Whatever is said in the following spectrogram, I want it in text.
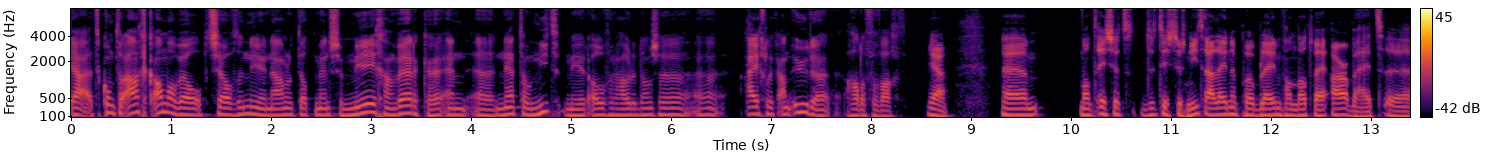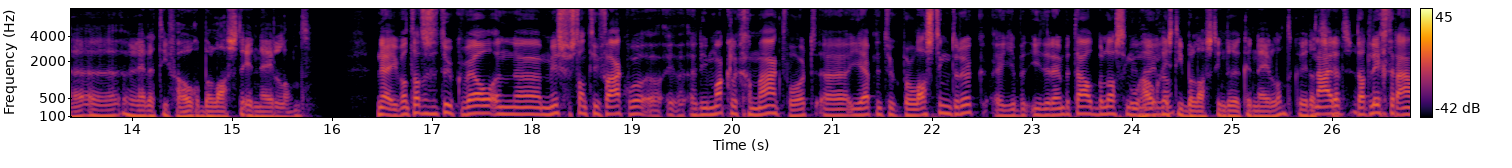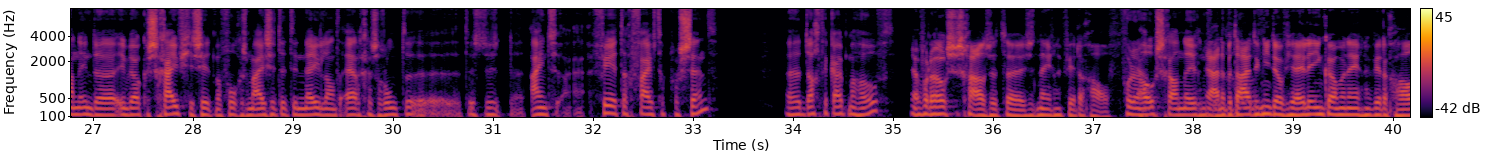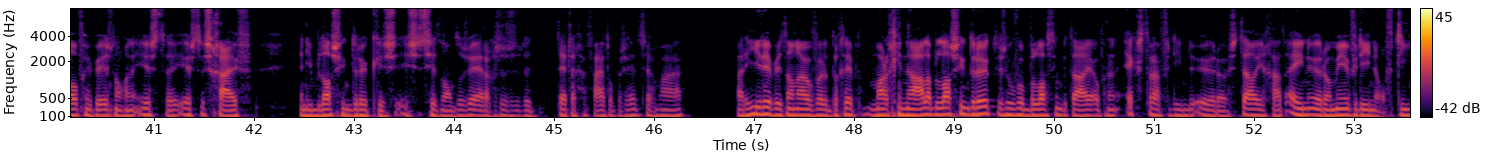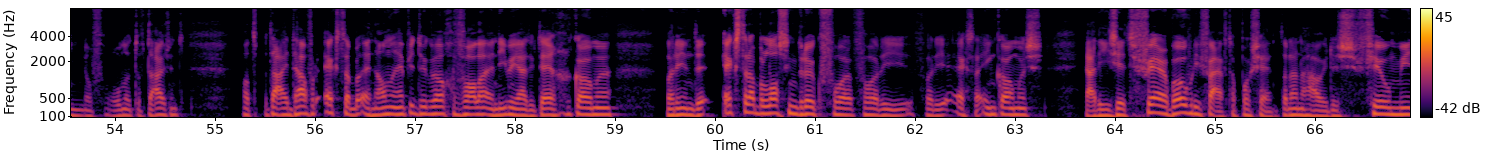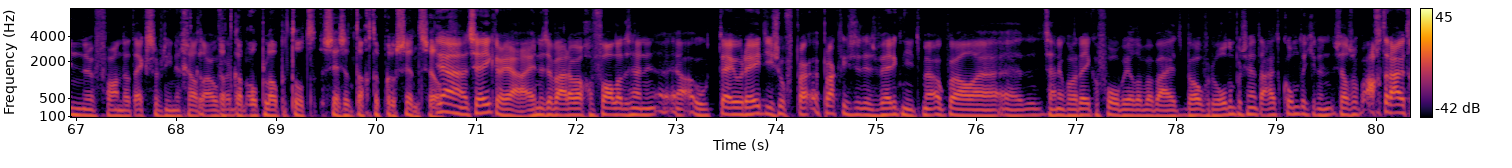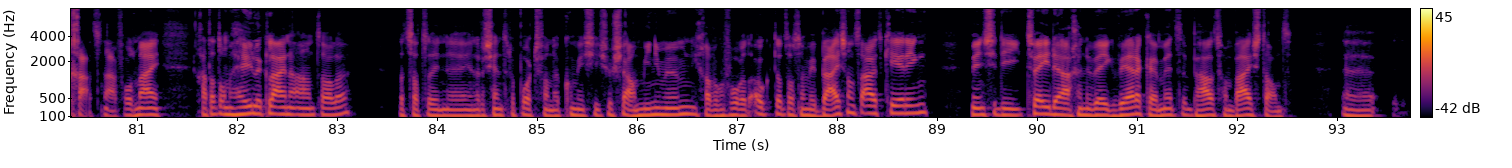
ja, het komt er eigenlijk allemaal wel op hetzelfde neer. Namelijk dat mensen meer gaan werken en uh, netto niet meer overhouden dan ze uh, eigenlijk aan uren hadden verwacht. Ja, um, want is het, het is dus niet alleen een probleem van dat wij arbeid uh, relatief hoog belasten in Nederland. Nee, want dat is natuurlijk wel een uh, misverstand die vaak uh, die makkelijk gemaakt wordt. Uh, je hebt natuurlijk belastingdruk. je, iedereen betaalt belasting. Hoe hoog is die belastingdruk in Nederland? Kun je dat nou, dat, dat, ligt eraan in, de, in welke schijf je zit. Maar volgens mij zit het in Nederland ergens rond de, dus eind 40, 50 procent. Uh, dacht ik uit mijn hoofd. Ja, voor de hoogste schaal is het, uh, is het 49,5. Voor de ja. hoogste schaal 49,5. Ja, dan betaal je natuurlijk niet over je hele inkomen 49,5. Je hebt eerst nog een eerste, eerste schijf. En die belastingdruk is, is, zit dan dus ergens tussen de 30 en 50 procent, zeg maar. Maar hier heb je het dan over het begrip marginale belastingdruk. Dus hoeveel belasting betaal je over een extra verdiende euro? Stel je gaat 1 euro meer verdienen, of 10 of 100 of 1000. Wat betaal je daarvoor extra? En dan heb je natuurlijk wel gevallen, en die ben jij natuurlijk tegengekomen. Waarin de extra belastingdruk voor, voor, die, voor die extra inkomens. Ja, die zit ver boven die 50%. En dan hou je dus veel minder van dat extra verdiende geld dat, over. Dat kan oplopen tot 86% zelfs. Ja, zeker. Ja. En er waren wel gevallen. Er zijn, ja, hoe theoretisch of pra praktisch het is, weet ik niet. Maar ook wel, uh, er zijn ook wel rekenvoorbeelden waarbij het boven de 100% uitkomt. Dat je er zelfs op achteruit gaat. Nou, volgens mij gaat dat om hele kleine aantallen. Dat zat in, uh, in een recent rapport van de commissie Sociaal Minimum. Die gaf ook een voorbeeld ook. Dat was dan weer bijstandsuitkering. Mensen die twee dagen in de week werken met het behoud van bijstand. Uh,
